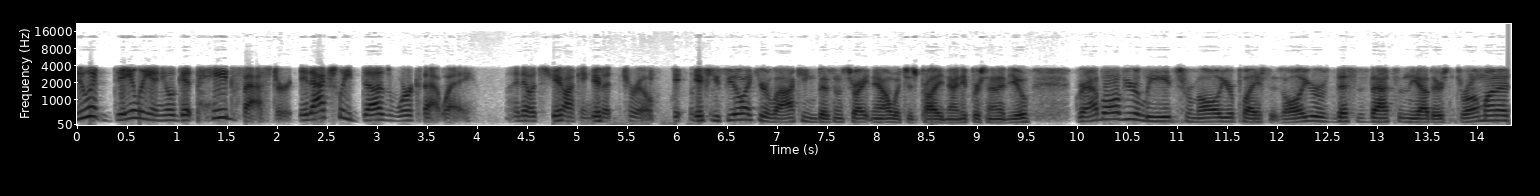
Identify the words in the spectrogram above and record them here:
Do it daily and you'll get paid faster. It actually does work that way. I know it's shocking, if, but true. if you feel like you're lacking business right now, which is probably 90% of you, grab all of your leads from all your places, all your this is that's and the others, throw them on a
